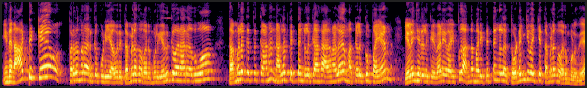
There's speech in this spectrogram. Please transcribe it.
இந்த நாட்டுக்கே பிரதமராக இருக்கக்கூடிய அவர் தமிழகம் வரும்பொழுது எதுக்கு வராரு அதுவும்? தமிழகத்துக்கான நலத்திட்டங்களுக்காக அதனால மக்களுக்கும் பயன் இளைஞர்களுக்கு வேலை வாய்ப்பு அந்த மாதிரி திட்டங்களை தொடங்கி வைக்க தமிழகம் வரும்பொழுது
